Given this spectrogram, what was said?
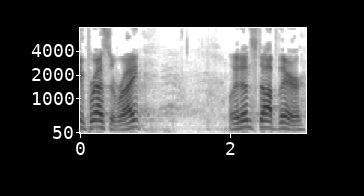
Impressive, right? Well, it doesn't stop there.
